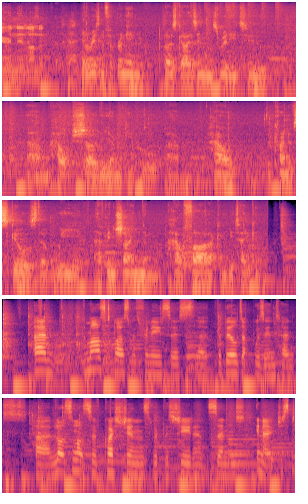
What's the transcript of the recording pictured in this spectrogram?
here in uh, London. The reason for bringing those guys in was really to um, help show the young people um, how the kind of skills that we have been showing them, how far that can be taken. Um, the masterclass with Phronesis, uh, the build-up was intense. Uh, lots and lots of questions with the students and, you know, just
